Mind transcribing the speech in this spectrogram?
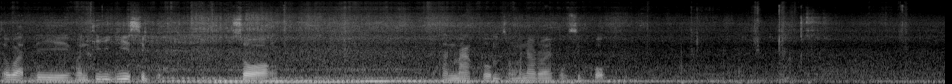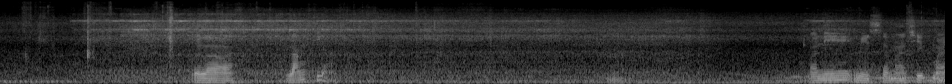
สวัสดีวันที่ 22 ธันวาคม 2566เวลาหลังเที่ยงวันนี้มีสมาชิกใหม่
